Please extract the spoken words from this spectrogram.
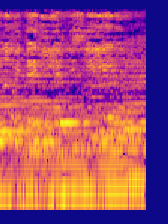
Цінуйте діяти своєї руки.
